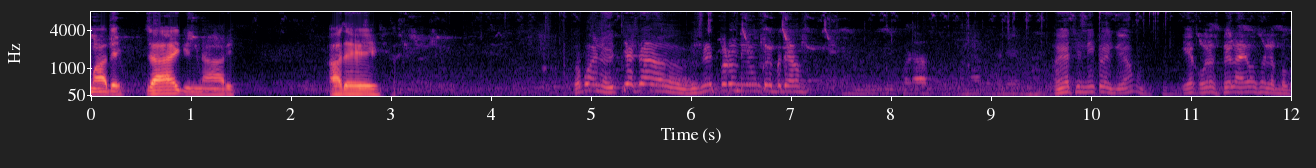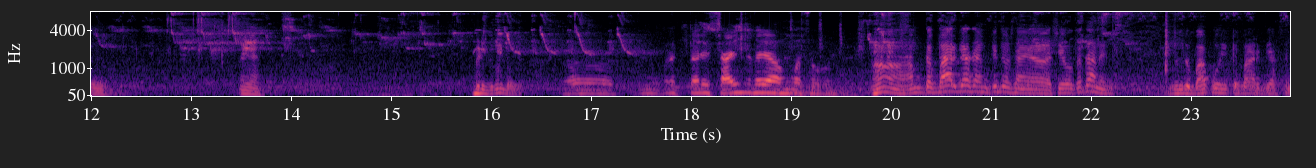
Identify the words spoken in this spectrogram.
મહાદેવ. જય ગિરનારી. આદે. અહીંયાથી નીકળી ગયો. એક વર્ષ પહેલા આવ્યો છે લગભગ હું અહીંયા બીડી કોણ બોલે? અત્યારે સાઈ ને ગયા હું અશોક હા આમ તો બહાર ગયા હતા એમ કીધું સા- સેવક હતા ને મેં કીધું બાપુ એ કે બહાર ગયા છે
